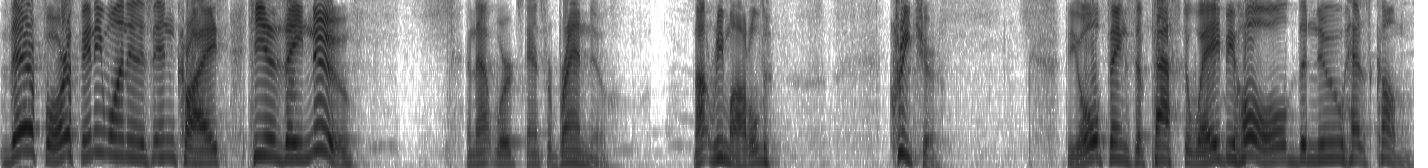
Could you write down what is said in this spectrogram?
Therefore, if anyone is in Christ, he is a new, and that word stands for brand new, not remodeled, creature. The old things have passed away. Behold, the new has come.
